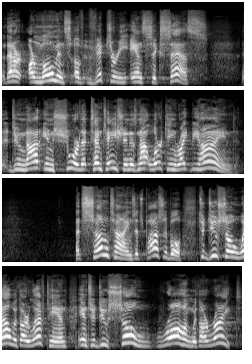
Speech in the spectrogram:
That our, our moments of victory and success do not ensure that temptation is not lurking right behind. That sometimes it's possible to do so well with our left hand and to do so wrong with our right.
